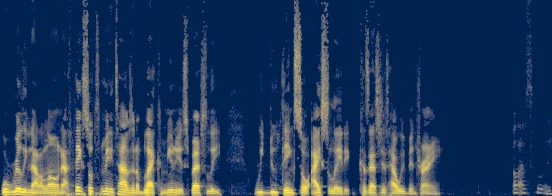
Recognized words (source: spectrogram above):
we're really not alone. I think so many times in the black community, especially, we do things so isolated because that's just how we've been trained. Oh, absolutely.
